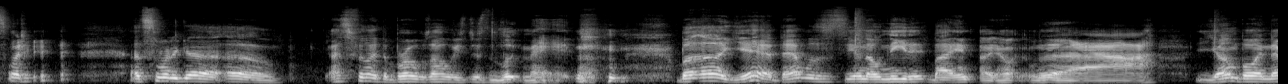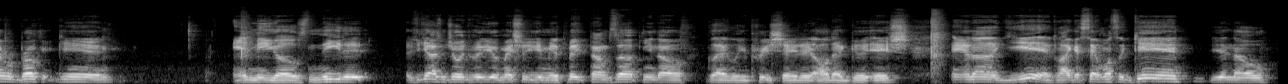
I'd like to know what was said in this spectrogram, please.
Swear to, I swear to God. Um, I just feel like the bros always just look mad. but uh, yeah, that was you know Need It by uh, Young Boy Never Broke Again and Migos Need It. If you guys enjoyed the video, make sure you give me a big thumbs up. You know, gladly appreciate it. All that good ish. And uh, yeah, like I said, once again, you know,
